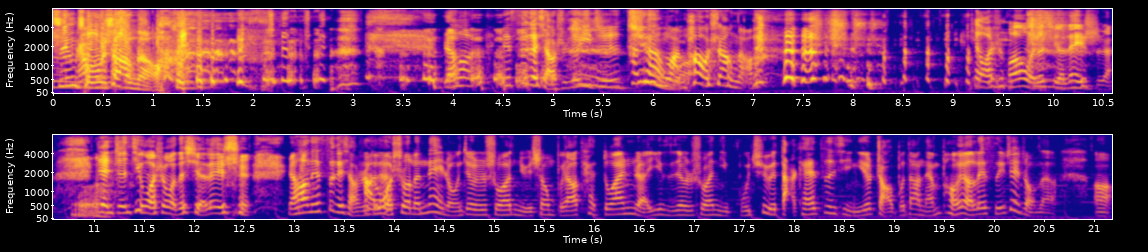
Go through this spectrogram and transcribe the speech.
精虫上脑。然后那四个小时就一直劝我暖泡上脑。”听我说 我的血泪史，认真听我说我的血泪史。然后那四个小时跟我说的内容就是说，女生不要太端着，意思就是说你不去打开自己，你就找不到男朋友，类似于这种的啊。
